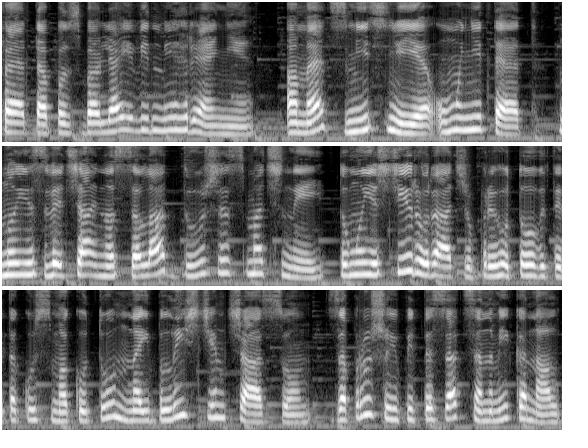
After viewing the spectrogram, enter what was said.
фета позбавляє від мігрені, а мед зміцнює імунітет. Ну і, звичайно, салат дуже смачний, тому я щиро раджу приготувати таку смакоту найближчим часом. Запрошую підписатися на мій канал,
